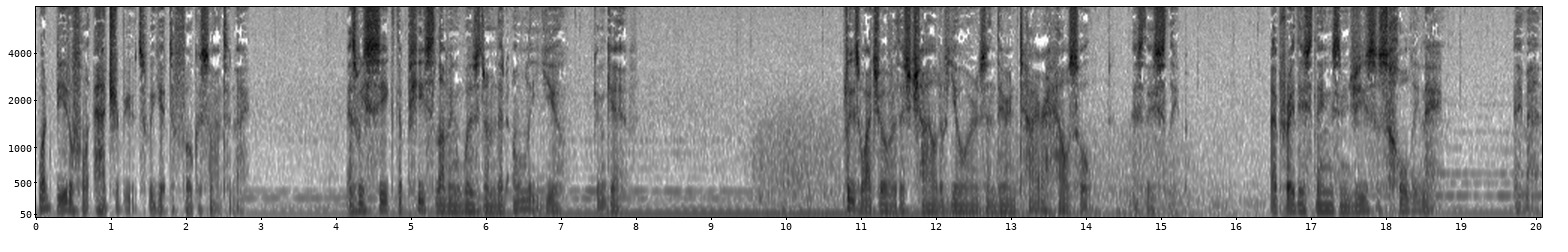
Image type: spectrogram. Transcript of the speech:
What beautiful attributes we get to focus on tonight as we seek the peace loving wisdom that only you can give. Please watch over this child of yours and their entire household as they sleep. I pray these things in Jesus' holy name. Amen.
